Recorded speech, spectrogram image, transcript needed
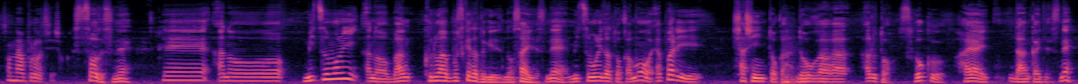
そんなアプローチでしょうかそうですね。で、あの、見積もり、あの、バン車ぶつけた時の際ですね、見積もりだとかも、やっぱり写真とか動画があると、すごく早い段階でですね、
